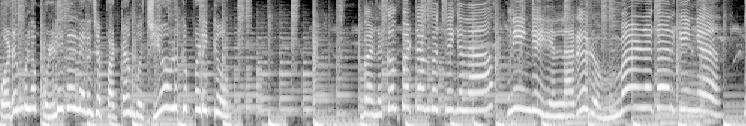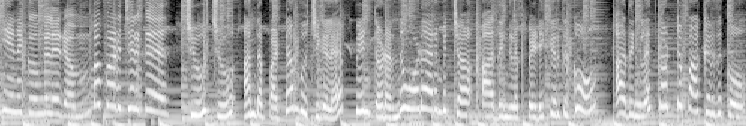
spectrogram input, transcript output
உடம்புல புள்ளிகள் நிறைஞ்ச பட்டாம்பூச்சியும் அவளுக்கு பிடிக்கும். வணக்கம் பட்டாம்பூச்சிங்களா நீங்க எல்லாரும் ரொம்ப அழகா இருக்கீங்க. எனக்கு உங்களை ரொம்ப பிடிச்சிருக்கு. சூச்சு அந்த பட்டாம்பூச்சிகளை பின்தொடர்ந்து ஓட ஆரம்பிச்சா. அதுங்களை பிடிக்கிறதுக்கும் அதுங்களை தொட்டு பார்க்கிறதுக்கும்.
